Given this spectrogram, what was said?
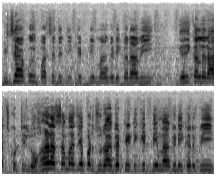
બીજા કોઈ પાસેથી ટિકિટની માંગણી કરાવી, ગઈકાલે રાજકોટથી લોહાણા સમાજે પણ જુનાગઢથી ટિકિટની માંગણી કરવી.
